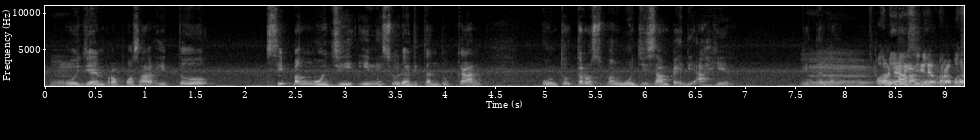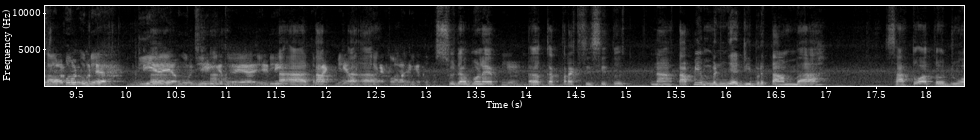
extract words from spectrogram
Hmm. ujian proposal itu si penguji ini sudah ditentukan untuk terus menguji sampai di akhir gitu lah Hmm, Oh, dari dari sidang proposal pun udah dia Ah, yang uji ah, gitu ya. Jadi ah, ah, tracknya ah, ah. track lah gitu. sudah mulai Hmm. eh, ke track di situ. Nah, tapi menjadi bertambah satu atau dua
